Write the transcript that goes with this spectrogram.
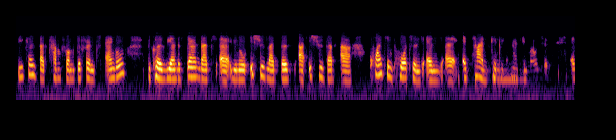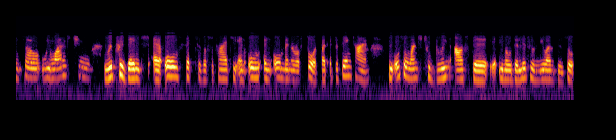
speakers that come from different angles because we understand that, uh, you know, issues like this are issues that are quite important and uh, at times can be quite emotive. And so we want to represent uh, all sectors of society and all and all manner of thought, but at the same time, we also want to bring out the you know the little nuances. So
